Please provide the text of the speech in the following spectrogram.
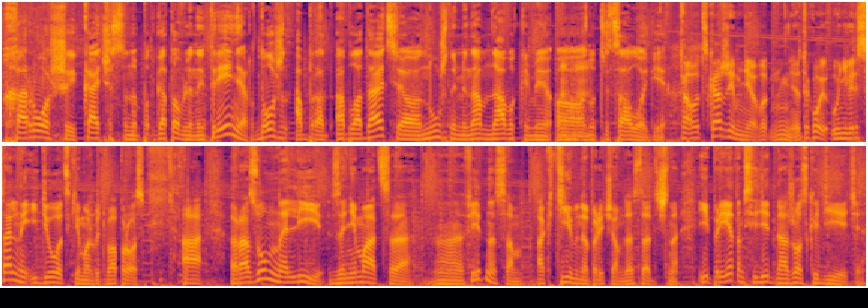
хороший, качественно подготовленный тренер должен обладать э, нужными нам навыками Мгм. нутрициологии. А вот скажи мне, вот, такой универсальный идиотский, может быть, вопрос. А разумно ли заниматься э, фитнесом, активно причем достаточно, и при этом сидеть на жесткой диете?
